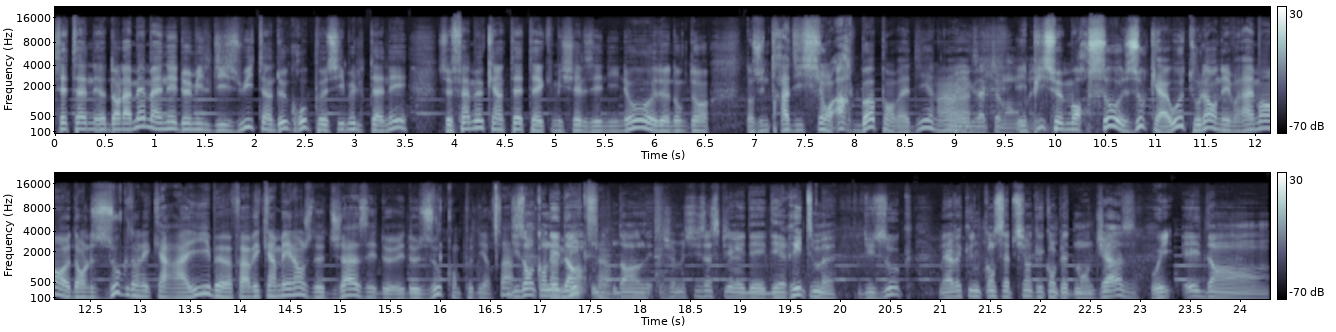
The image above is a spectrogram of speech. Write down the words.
cette année, dans la même année 2018, un deux groupes euh, simultanés, ce fameux quintet avec Michel Zenino, euh, donc dans, dans une tradition hard bop, on va dire. hein. Oui, exactement. Et Oui. puis ce morceau, Zouk Out, où là on est vraiment dans le zouk dans les Caraïbes, enfin avec un mélange de jazz et de, et de zouk, on peut dire ça. Disons qu'on est dans, hein. dans les- Je me suis inspiré des, des rythmes du zouk, mais avec une conception qui est complètement jazz, Oui, et dans,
